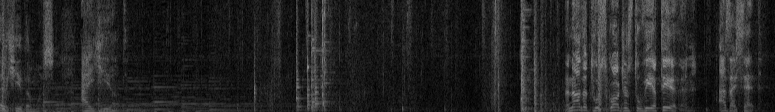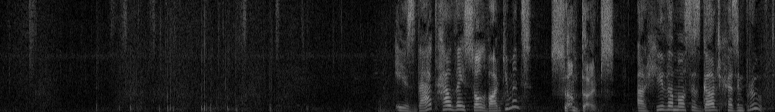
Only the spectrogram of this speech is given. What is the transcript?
Archidamos. I yield. Another two squadrons to Viatir, then. As I said. Is that how they solve arguments? Sometimes. Archidamos's guard has improved.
